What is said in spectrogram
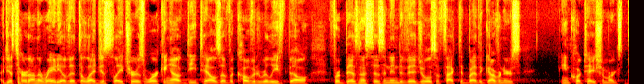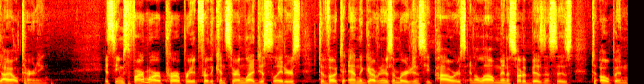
I just heard on the radio that the legislature is working out details of a COVID relief bill for businesses and individuals affected by the governor's, in quotation marks, dial turning. It seems far more appropriate for the concerned legislators to vote to end the governor's emergency powers and allow Minnesota businesses to open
